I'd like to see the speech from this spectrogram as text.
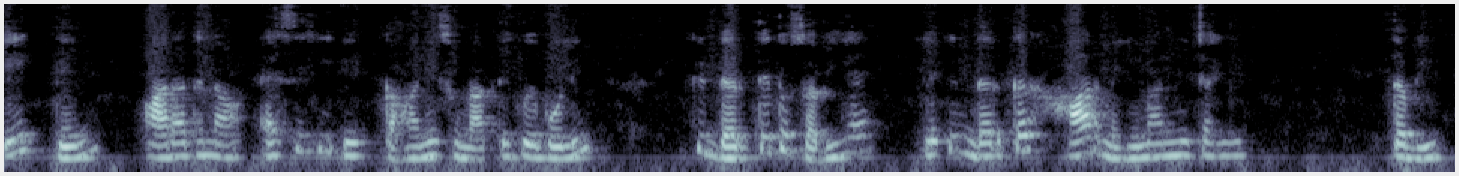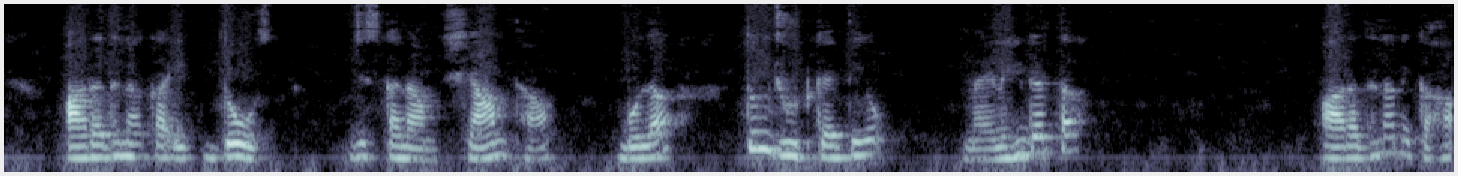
एक दिन आराधना ऐसे ही एक कहानी सुनाते हुए बोली कि डरते तो सभी हैं, लेकिन डरकर हार नहीं माननी चाहिए। तभी आराधना का एक दोस्त, जिसका नाम श्याम था, बोला, तुम झूठ कहती हो, मैं नहीं डरता। आराधना ने कहा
